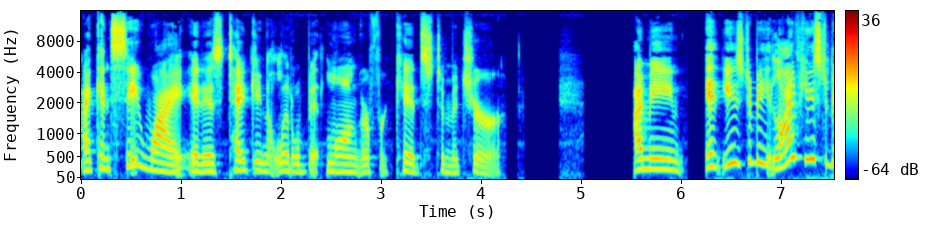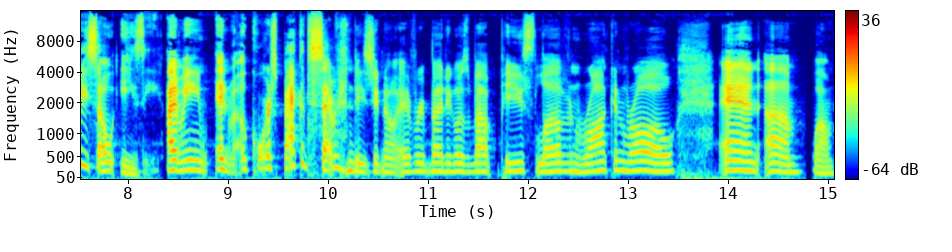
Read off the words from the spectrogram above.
I can see why it is taking a little bit longer for kids to mature. I mean, it used to be life used to be so easy. I mean, and of course, back in the seventies, you know, everybody was about peace, love, and rock and roll, and um, well,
